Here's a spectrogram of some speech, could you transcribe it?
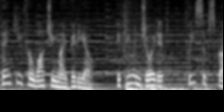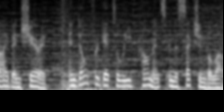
Thank you for watching my video. If you enjoyed it, please subscribe and share it, and don't forget to leave comments in the section below.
